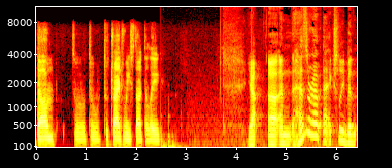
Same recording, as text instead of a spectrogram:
dumb to to to try to restart the league. Yeah, uh, and has there actually been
